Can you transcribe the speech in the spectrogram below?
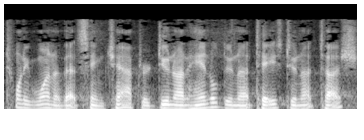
21 of that same chapter, do not handle, do not taste, do not touch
